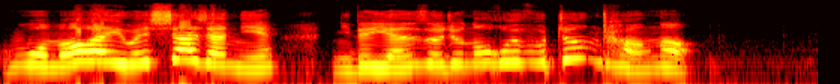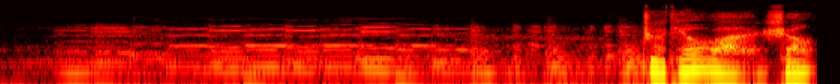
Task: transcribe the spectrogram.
我们还以为吓吓你，你的颜色就能恢复正常呢。”这天晚上，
